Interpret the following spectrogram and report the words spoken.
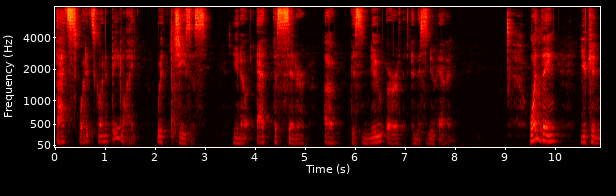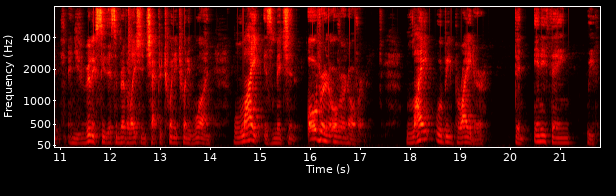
That's what it's going to be like with Jesus, you know, at the center of this new earth and this new heaven. One thing you can, and you really see this in Revelation chapter 20, 21, light is mentioned over and over and over. Light will be brighter than anything we've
